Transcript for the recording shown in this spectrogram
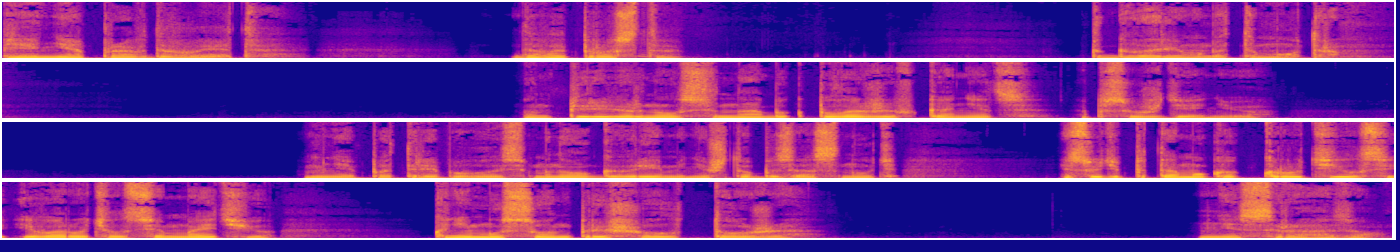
Я не оправдываю это. Давай просто поговорим об этом утром. Он перевернулся на бок, положив конец обсуждению. Мне потребовалось много времени, чтобы заснуть, и, судя по тому, как крутился и ворочался Мэтью, к нему сон пришел тоже не сразу.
